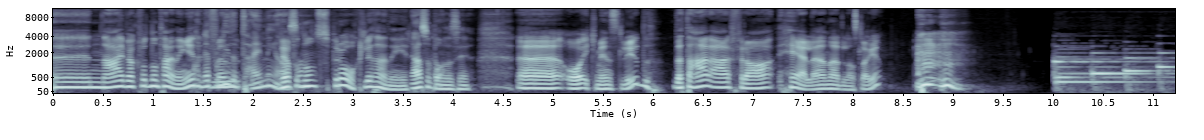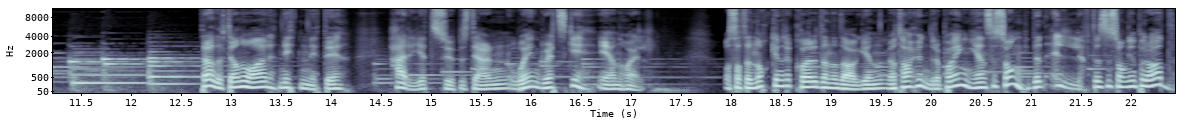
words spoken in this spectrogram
Uh, Nei, vi har ikke fått noen tegninger. Ah, men tegninger, vi har altså. fått noen språklige tegninger, Ja, kan du si. Uh, og ikke minst lyd. Dette her er fra hele nederlandslaget. 30. januar 1990 herjet superstjernen Wayne Gretzky i NHL. Og satte nok en rekord denne dagen med å ta 100 poeng i en sesong, den ellevte sesongen på rad.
